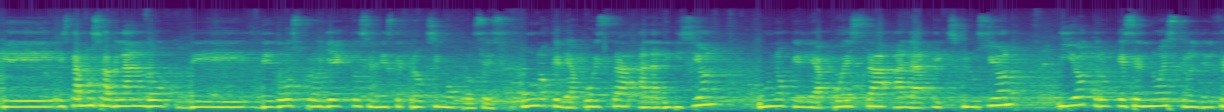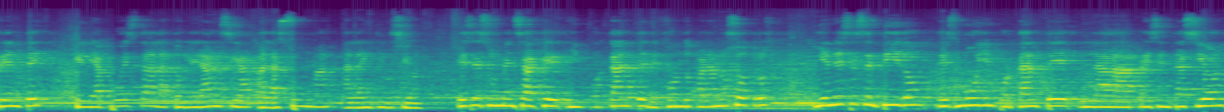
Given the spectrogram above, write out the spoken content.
que estamos hablando de, dos proyectos en este próximo proceso. Uno que le apuesta a la división, uno que le apuesta a la exclusión y otro que es el nuestro, el del frente, que le apuesta a la tolerancia, a la suma, a la inclusión. Ese es un mensaje importante de fondo para nosotros y en ese sentido es muy importante la presentación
